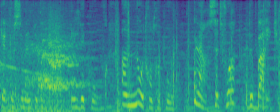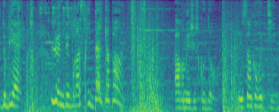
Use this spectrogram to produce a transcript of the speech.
Quelques semaines plus tard, ils découvrent un autre entrepôt, plein cette fois de barriques de bière. L'une des brasseries d'Al Capone. Armés jusqu'aux dents, les incorruptibles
